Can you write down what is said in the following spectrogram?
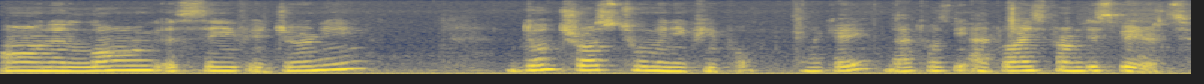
on a long safe journey don't trust too many people okay that was the advice from the spirit.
